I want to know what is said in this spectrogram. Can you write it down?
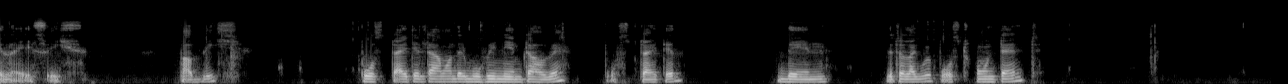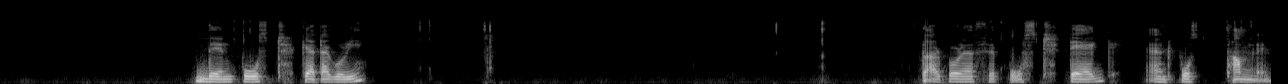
L I S H publish post টাইটেলটা আমাদের মুভির নেমটা হবে। পোস্ট টাইটেল দেন যেটা লাগবে post content then post category তারপরে আছে post tag and post thumbnail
